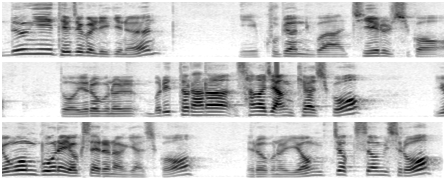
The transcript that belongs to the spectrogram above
능히 대적을 이기는 이 구변과 지혜를 주시고 또 여러분을 머리털 하나 상하지 않게 하시고 영혼 구원의 역사 일어나게 하시고 여러분을 영적 서밋으로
